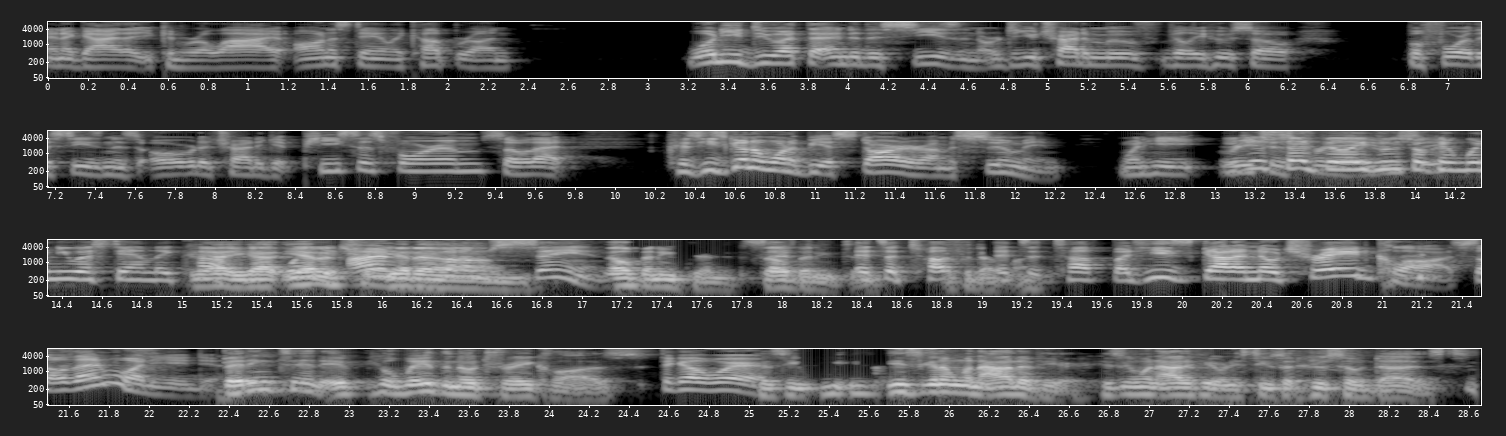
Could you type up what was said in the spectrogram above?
and a guy that you can rely on a Stanley Cup run. What do you do at the end of this season, or do you try to move Billy Husso before the season is over to try to get pieces for him so that because he's going to want to be a starter, I'm assuming when he You reaches just said free Billy agency. Husso can win you a Stanley Cup. Yeah, you got- you No gotta way try- I'm, you gotta, but I'm um, saying sell Binnington. Sell There- Binnington. It's a tough. It's a tough. But he's got a no trade clause. So then what do you do? Binnington. If, he'll waive the no trade clause to go where? because he, he he's going to want out of here. He's going to want out of here when he sees what Husso does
